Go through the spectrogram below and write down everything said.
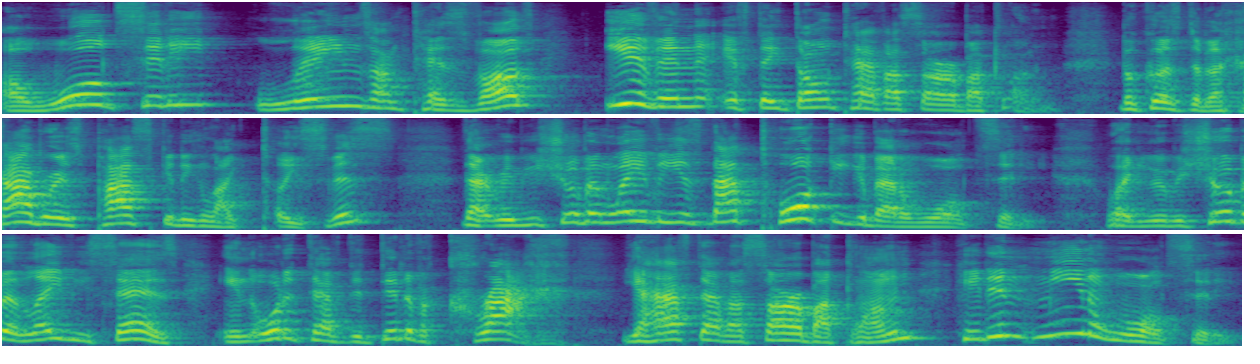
A walled city lanes on Tezvav, even if they don't have Asar Batlanim. Because the Mechaber is paskening like Toisvis, that Rabbi Yeshua ben Levi is not talking about a walled city. When Rabbi Yeshua ben Levi says, in order to have the din of a krach, you have to have Asar Batlanim, he didn't mean a walled city.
